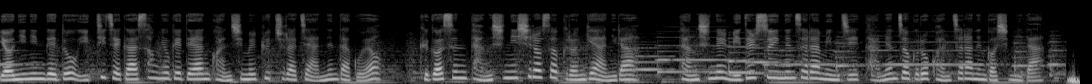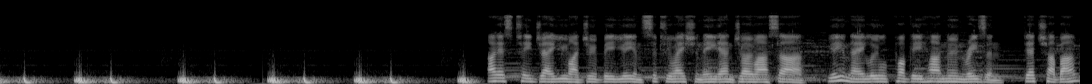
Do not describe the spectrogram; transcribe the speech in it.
연인인데도 이티제가 성욕에 대한 관심을 표출하지 않는다고요? 그것은 당신이 싫어서 그런 게 아니라 당신을 믿을 수 있는 사람인지 다면적으로 관찰하는 것입니다. ISTJ uiju b yin situation e anjo rsr, yin a lul pogi ha noon reason, de chubug?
